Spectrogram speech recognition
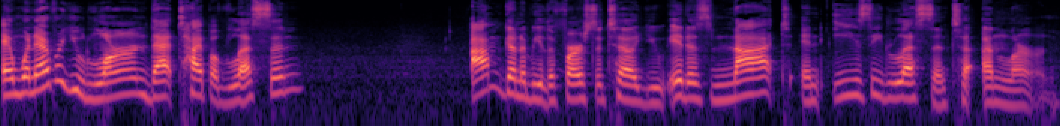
And whenever you learn that type of lesson, I'm going to be the first to tell you it is not an easy lesson to unlearn.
